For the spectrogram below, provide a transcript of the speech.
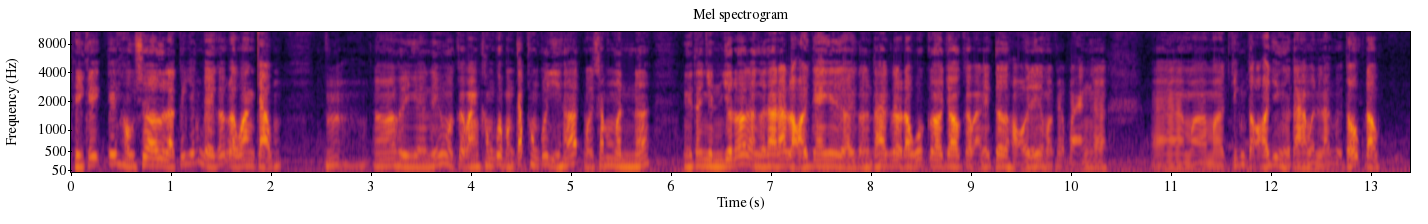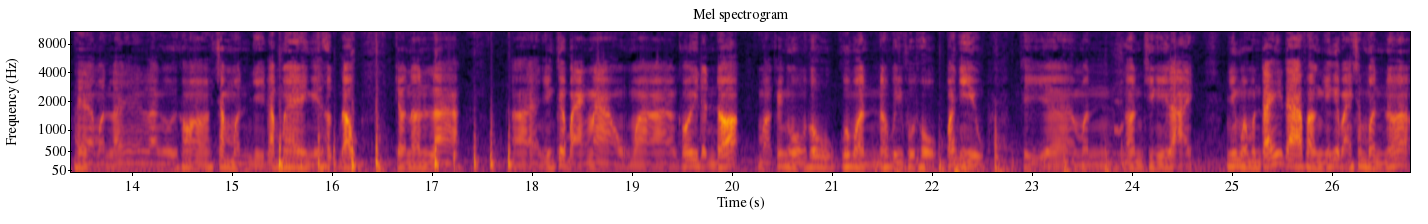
thì cái cái hồ sơ là cái vấn đề rất là quan trọng. À, thì nếu mà các bạn không có bằng cấp không có gì hết mà xăm mình nữa người ta nhìn vô đó là người ta đã loại ngay rồi người ta đâu có cho các bạn cái cơ hội để mà các bạn à, mà mà chứng tỏ với người ta mình là người tốt đâu hay là mình là là người không xăm mình gì đam mê nghệ thuật đâu. Cho nên là à, những cái bạn nào mà có ý định đó mà cái nguồn thu của mình nó bị phụ thuộc quá nhiều thì à, mình nên suy nghĩ lại. Nhưng mà mình thấy đa phần những cái bạn xăm mình đó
